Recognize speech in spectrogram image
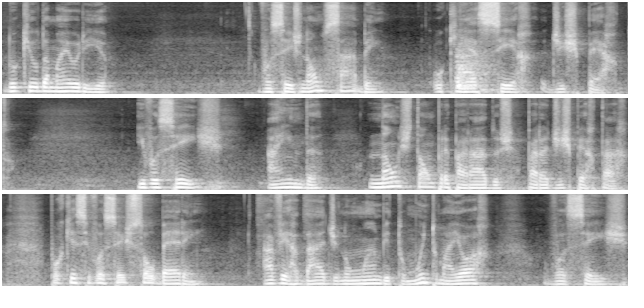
do que o da maioria. Vocês não sabem o que é ser desperto. E vocês ainda não estão preparados para despertar, porque se vocês souberem a verdade num âmbito muito maior, vocês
